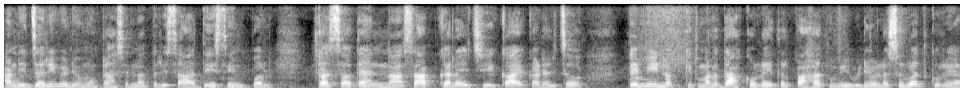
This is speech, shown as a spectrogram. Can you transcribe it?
आणि जरी व्हिडिओ मोठा असेल ना तरी साधी सिंपल कसं त्यांना साफ करायची काय काढायचं ते मी नक्की तुम्हाला दाखवलं आहे तर पहा तुम्ही व्हिडिओला सुरुवात करूया.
